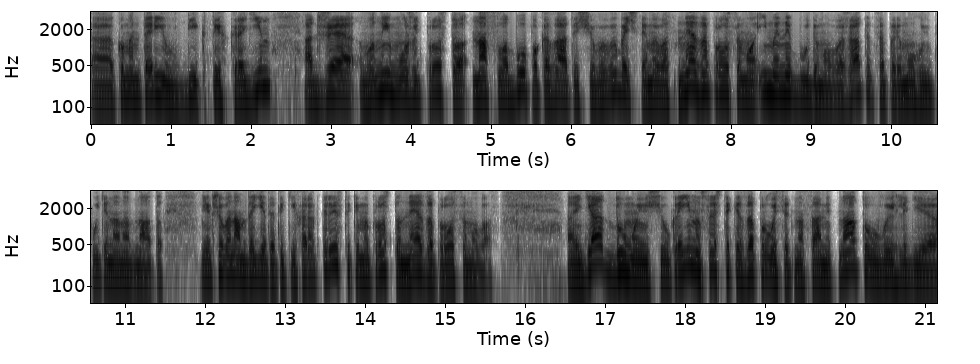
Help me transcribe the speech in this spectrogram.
е, коментарів в бік тих країн, адже вони можуть просто на слабо показати, що ви вибачте, ми вас не запросимо, і ми не будемо вважати це перемогою Путіна над НАТО. Якщо ви нам даєте такі характеристики, ми просто не запросимо вас. Е, Я думаю, що Україну все ж таки запросять на саміт НАТО у вигляді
